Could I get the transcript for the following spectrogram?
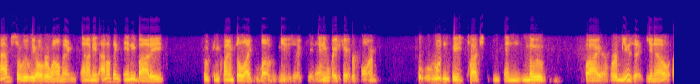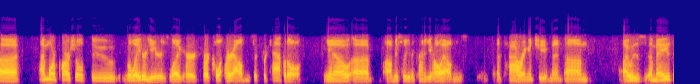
absolutely overwhelming. And I mean, I don't think anybody who can claim to like love music in any way, shape, or form wouldn't be touched and moved by her music. You know, uh, I'm more partial to the later years, like her her her albums for Capitol. You know, uh, obviously the Carnegie Hall albums, a towering achievement. Um, I was amazed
